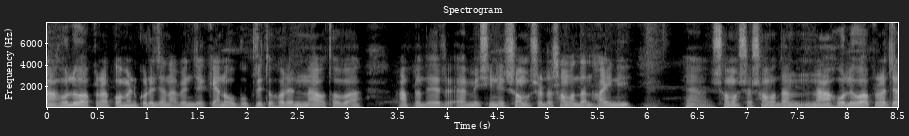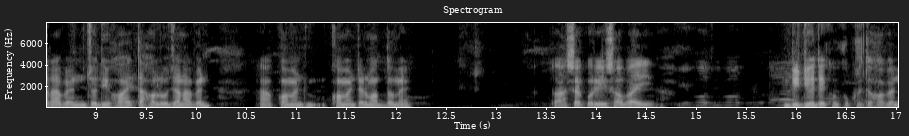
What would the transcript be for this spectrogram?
না হলেও আপনারা কমেন্ট করে জানাবেন যে কেন উপকৃত হলেন না অথবা আপনাদের মেশিনের সমস্যাটা সমাধান হয়নি। আহ, সমস্যার সমাধান না হলেও আপনারা জানাবেন যদি হয় তাহলেও জানাবেন কমেন্ট কমেন্টের মাধ্যমে। তো আশা করি সবাই ভিডিও দেখে উপকৃত হবেন।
